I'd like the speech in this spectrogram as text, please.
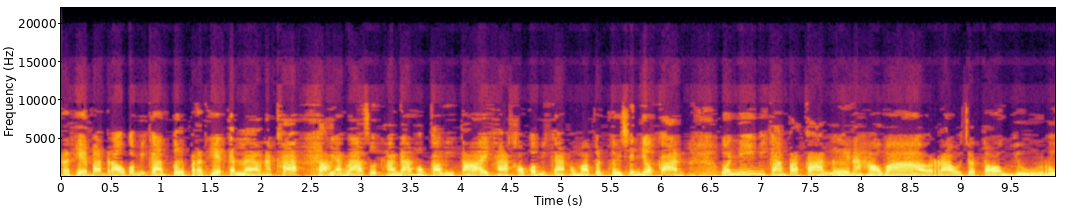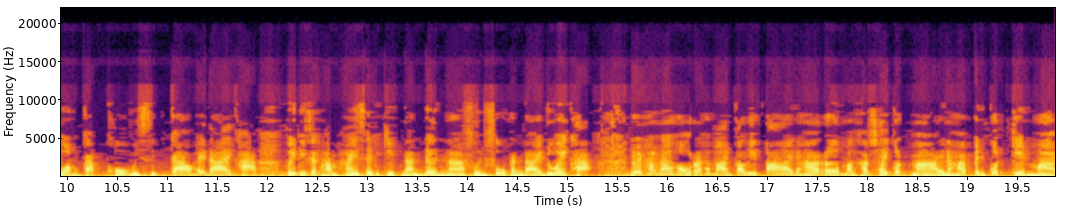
ประเทศบ้านเราก็มีการเปิดประเทศกันแล้วนะคะค่ะอย่างล่าสุดทางด้านของเกาหลีใต้ค่ะเขาก็มีการออกมาเปิดเผยเช่นเดียวกัน วันนี้มีการประกาศเลยนะคะว่าเราจะต้องอยู่ร่วมกับโควิด -19 ให้ได้ค่ะ เพื่อที่จะทำให้เศรษฐกิจนั้นเดินหน้าฟื้นฟูกันได้ด้วยค่ะ โดยทางด้านของรัฐบาลเกาหลีใต้นะคะ เริ่มบังคับใช้กฎหมายนะคะ เป็นกฎเกณฑ์ใหม่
